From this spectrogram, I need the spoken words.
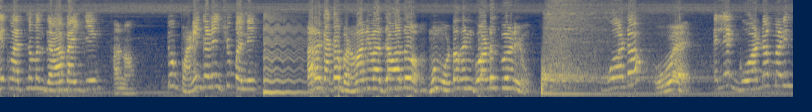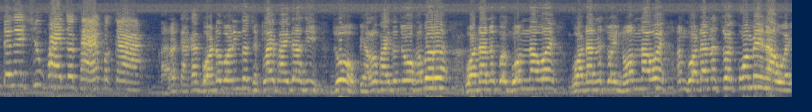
એક વાતનો મને જવાબ આલજે હાનો. તું ભણી ગણી શું બની? અરે કાકા ભણવાની વાત જવા દો. હું મોટો થઈને ગોડ જ ભણ્યો ગોડો? ઓય એટલે ગોડો બનીને તને શું ફાયદો થાય બકા? અરે કાકા ગોડો ભણીને તો કેટલાય ફાયદા છે. જો પહેલો ફાયદો ચો ખબર? ગોડાને કોઈ ગોમ ના હોય ગોડાને ચોય નોમ ના હોય અને ગોડાને ચોય કોમે ના હોય.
